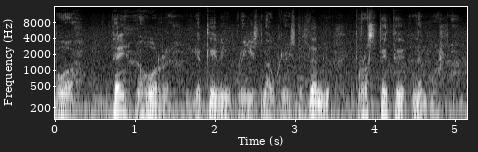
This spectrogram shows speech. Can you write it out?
Бо те горе, яке він приніс на українську землю, простити не можна.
